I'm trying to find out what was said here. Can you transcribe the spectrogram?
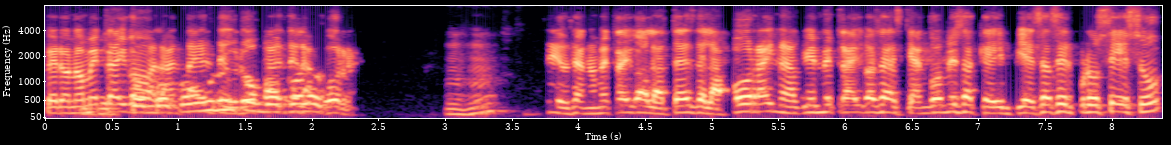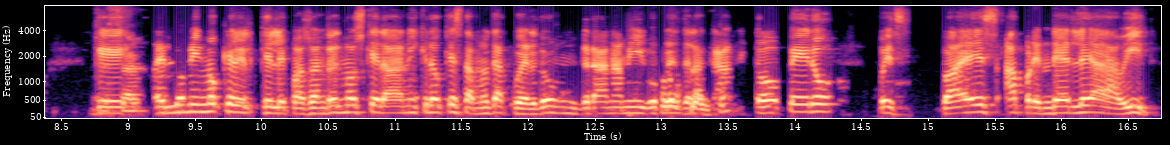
pero no me traigo a Balanta desde Europa, desde la porra. sí, o sea, no me traigo a Balanta desde la porra y más bien me traigo a Sebastián Gómez a que empiece a hacer proceso, que es lo mismo que, que le pasó a Andrés Mosquerán y creo que estamos de acuerdo, un gran amigo pues, de la casa y todo, pero pues va es aprenderle a David,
